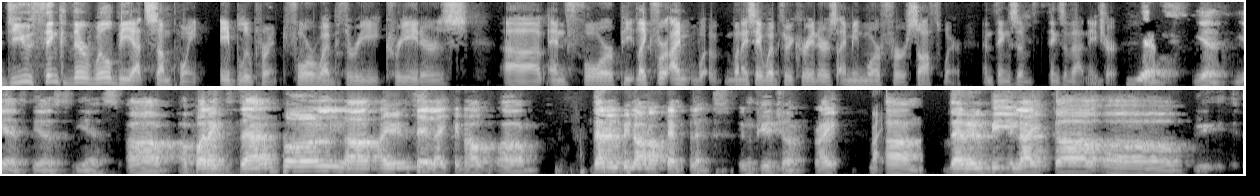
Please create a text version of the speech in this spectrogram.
Do you think there will be at some point a blueprint for Web3 creators uh, and for like for I'm when I say Web3 creators, I mean more for software and things of things of that nature. Yes, yes, yes, yes, yes. Uh, for example, uh, I will say like you know um, there will be a lot of templates in future, right? Right. Um, there will be like uh, uh,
